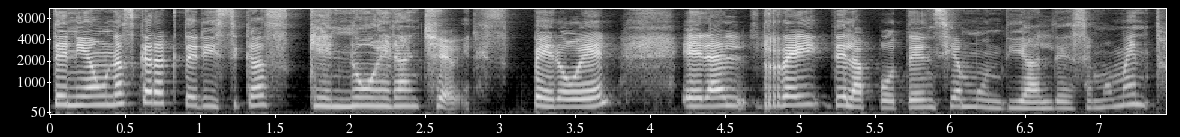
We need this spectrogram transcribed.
tenía unas características que no eran chéveres, pero él era el rey de la potencia mundial de ese momento,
